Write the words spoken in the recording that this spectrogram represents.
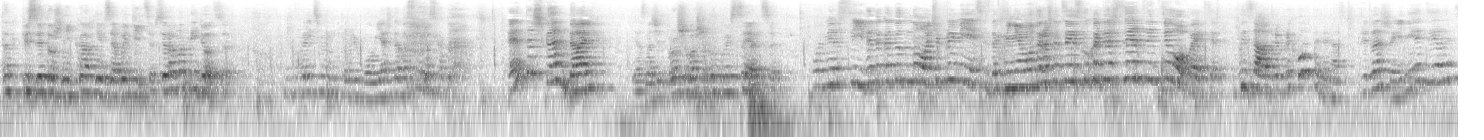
Так без этого ж никак нельзя обойдиться, все равно придется. Не говорите мені про любов, я ж до вас виросла. Это шкандаль. Я, значит, прошу ваше руку и сердце. Мерсі, де така тут ночі при місяць, так мені моторошно це і слухати, аж серце тьопається. Ви завтра приходите до нас, предложение делать?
